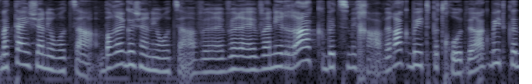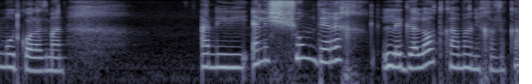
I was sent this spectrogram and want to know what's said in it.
מתי שאני רוצה, ברגע שאני רוצה, ו- ו- ואני רק בצמיחה, ורק בהתפתחות, ורק בהתקדמות כל הזמן, אני, אין לי שום דרך לגלות כמה אני חזקה.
